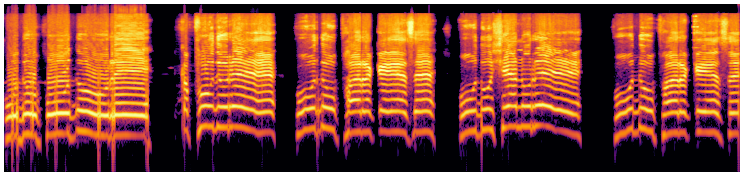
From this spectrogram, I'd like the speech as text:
ફૂદું ફૂદું રે. ફૂદું રે, ફૂદું ફરકે છે, ફૂદું શેનું રે? ફૂદું ફરકે છે.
